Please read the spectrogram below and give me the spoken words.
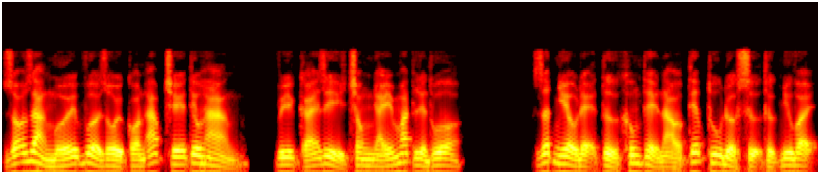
Rõ ràng mới vừa rồi còn áp chế tiêu hàng, vì cái gì trong nháy mắt liền thua. Rất nhiều đệ tử không thể nào tiếp thu được sự thực như vậy.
